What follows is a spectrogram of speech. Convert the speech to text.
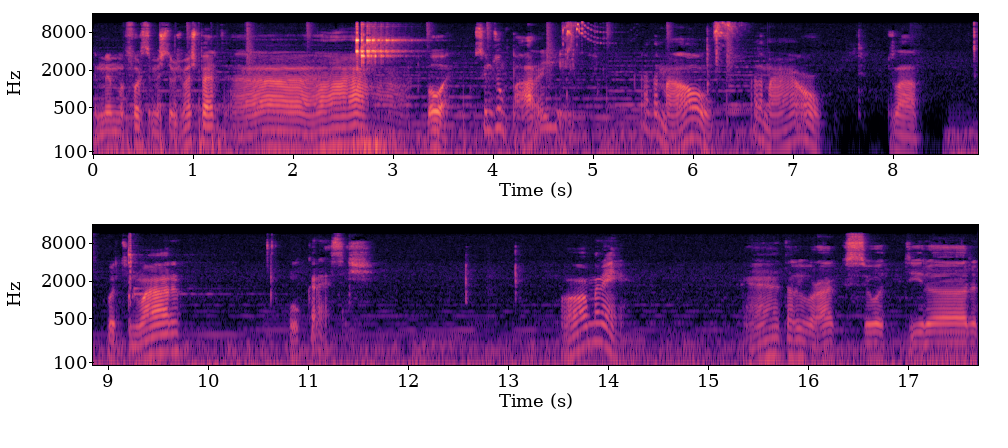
a mesma força, mas estamos mais perto. Ah, ah, ah. Boa. Conseguimos um par e nada mal. Nada mal. Vamos lá. Continuar. O cresces. Oh, mané. Está ali o buraco. Se eu atirar...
